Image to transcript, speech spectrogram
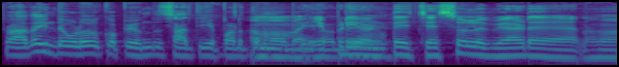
ஸோ அதை இந்த உலகக்கோப்பை வந்து சாத்தியப்படுத்தணும் எப்படி வந்துட்டு செஸ் ஒலிம்பியாடு நம்ம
